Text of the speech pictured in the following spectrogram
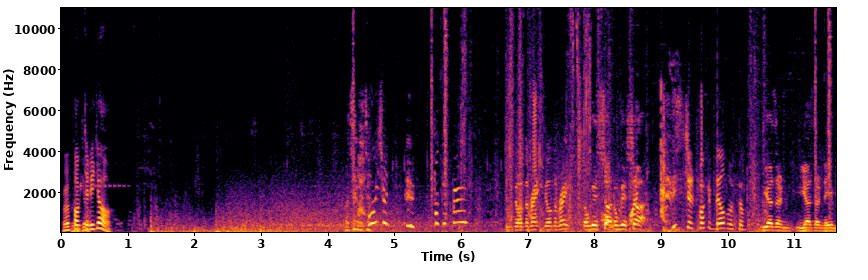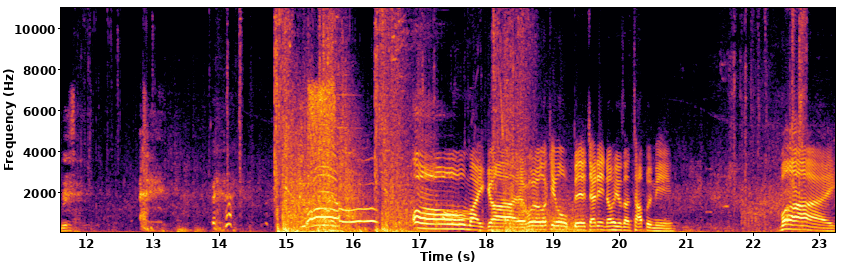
Where the fuck did he go? Right there, right Oh, there. he's right. Fucking bro. Bill on the right, Bill on the right. Don't get shot, don't get oh, shot. he's just fucking build with him. You guys are, you guys are neighbors. Oh my god, what a lucky little bitch. I didn't know he was on top of me. Fuck.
